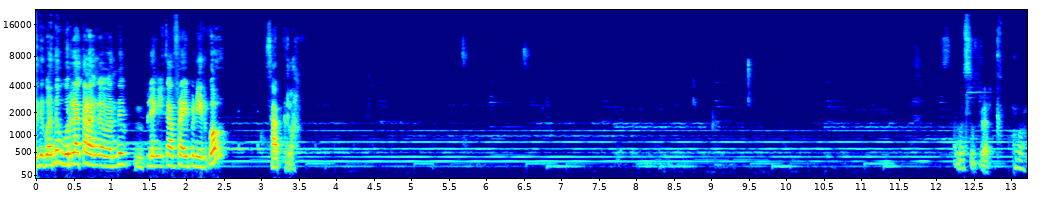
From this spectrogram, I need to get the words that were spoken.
இதுக்கு வந்து உருளைக்கிழங்க வந்து பிள்ளைங்களுக்காக ஃப்ரை பண்ணியிருக்கோம். சாப்பிட்லாம் சூப்பராக இருக்கு. ம்.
